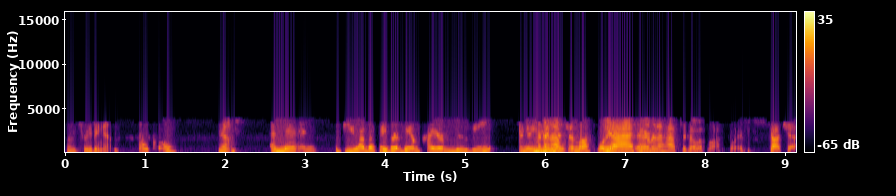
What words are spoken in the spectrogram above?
since reading it. oh, cool. Yeah. And then, do you have a favorite vampire movie? I know you I'm gonna kind of have mentioned Lost Boys. yeah, I think Um, I'm gonna have to go with Lost Boys. Gotcha.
